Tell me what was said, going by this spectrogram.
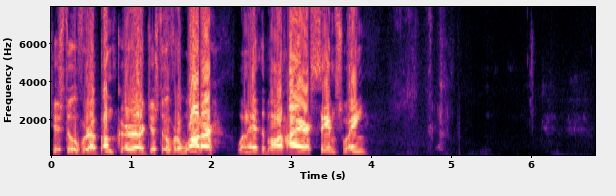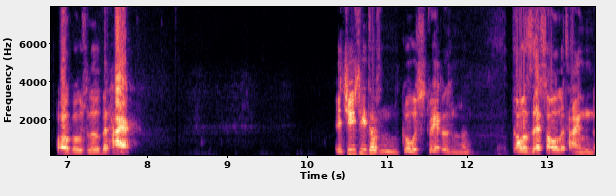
just over a bunker or just over water. Want to hit the ball higher, same swing. Ball goes a little bit higher. It usually doesn't go as straight as does this all the time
